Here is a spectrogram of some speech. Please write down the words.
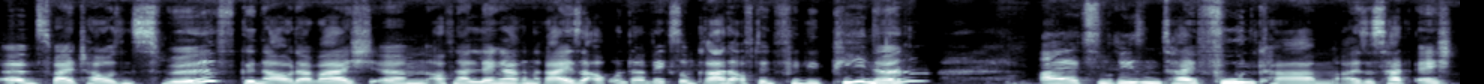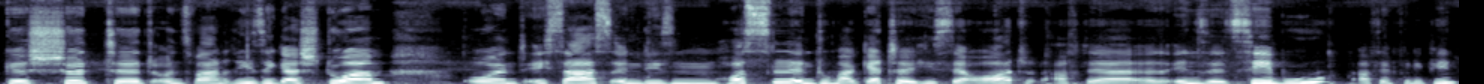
ähm, 2012. Genau, da war ich ähm, auf einer längeren Reise auch unterwegs und gerade auf den Philippinen als ein riesen Taifun kam. Also es hat echt geschüttet und es war ein riesiger Sturm und ich saß in diesem Hostel in Dumaguete hieß der Ort, auf der äh, Insel Cebu auf den Philippinen,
